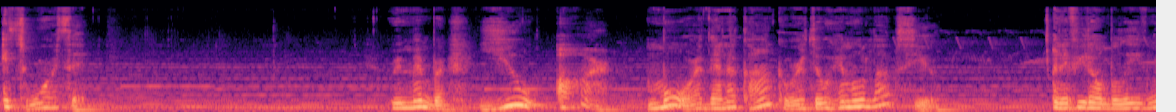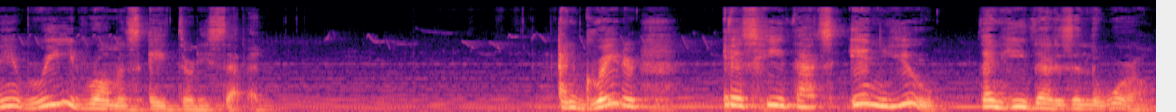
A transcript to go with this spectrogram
It's worth it. Remember, you are more than a conqueror through him who loves you. And if you don't believe me, read Romans 8:37. And greater is he that's in you than he that is in the world.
